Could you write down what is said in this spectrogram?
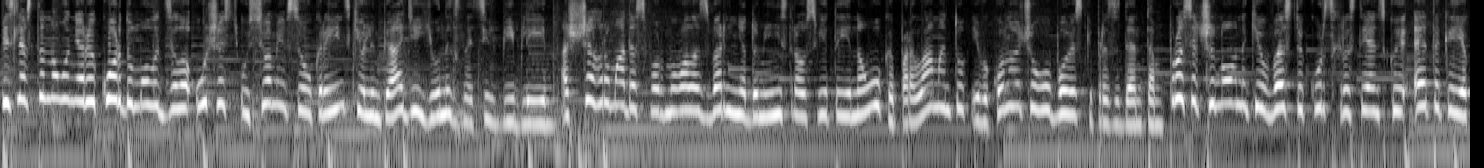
Після встановлення рекорду молодь взяла участь у сьомій всеукраїнській олімпіаді юних знаців Біблії. А ще громада сформувала звернення до міністра освіти і науки, парламенту і виконуючого обов'язки президента. Просять чиновників ввести курс християнської етики як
